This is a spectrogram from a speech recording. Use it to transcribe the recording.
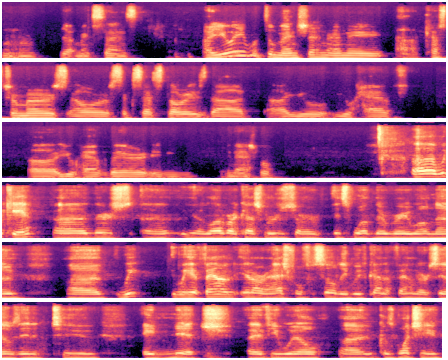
Mm-hmm. That makes sense. Are you able to mention any uh, customers or success stories that uh, you you have uh, you have there in in Asheville? Uh, we can. Uh, there's uh, you know a lot of our customers are it's well they're very well known. we we have found in our Asheville facility we've kind of found ourselves into a niche, if you will, because once you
